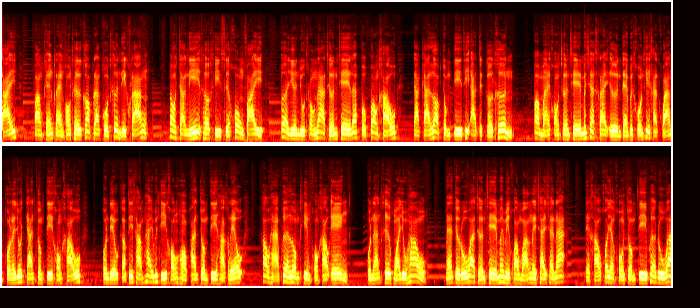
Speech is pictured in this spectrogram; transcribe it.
ยาย ความแข็งแกร่งของเธอก็ปรากฏขึ้นอีกครั้ง นอกจากนี้เธอขี่เสือโครงไฟ เพื่อยืนอยู่ตรงหน้าเฉินเชและปกป้องเขา จากการลอบโจมตีที่อาจจะเกิดขึ้น เป้าหมายของเฉินเชไม่ใช่ใครอื่น แต่เป็นคนที่ขัดขวางกลยุทธ์การโจมตีของเขา คนเดียวกับที่ทำให้วิถีของหอกพันโจมตีหักเลี้ยวเข้าหาเพื่อนร่วมทีมของเขาเอง คนนั้นคือหัวยูเฮาแม้จะรู้ว่าเฉินเชไม่มีความหวังในชัยชนะ แต่เขาก็ยังคงโจมตีเพื่อดูว่า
